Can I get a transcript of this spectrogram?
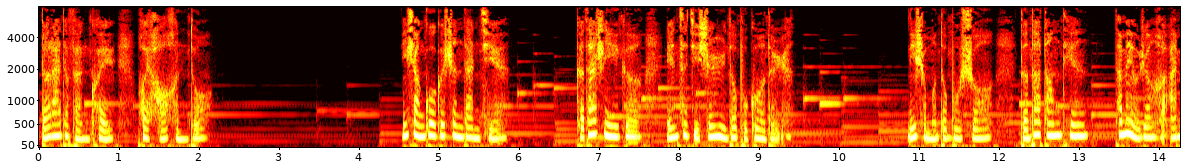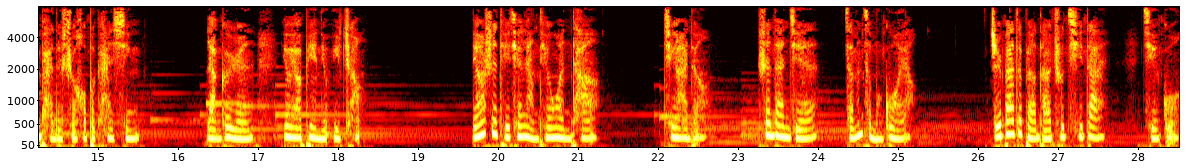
得来的反馈会好很多。你想过个圣诞节，可他是一个连自己生日都不过的人。你什么都不说，等到当天他没有任何安排的时候不开心，两个人又要别扭一场。你要是提前两天问他。亲爱的，圣诞节咱们怎么过呀？直白的表达出期待，结果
